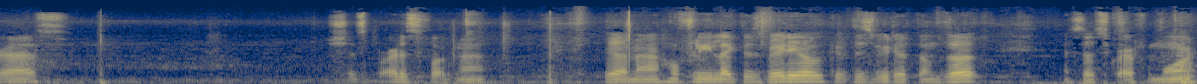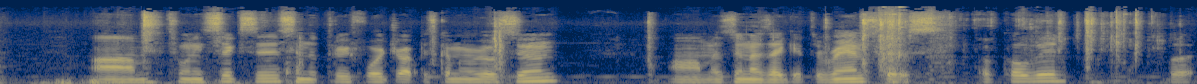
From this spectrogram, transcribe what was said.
grass. Shit's bright as fuck, man. Yeah, man. Hopefully you like this video. Give this video a thumbs up and subscribe for more. Um, 26s and the 3-4 drop is coming real soon. Um, as soon as I get the rims because of COVID. But,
